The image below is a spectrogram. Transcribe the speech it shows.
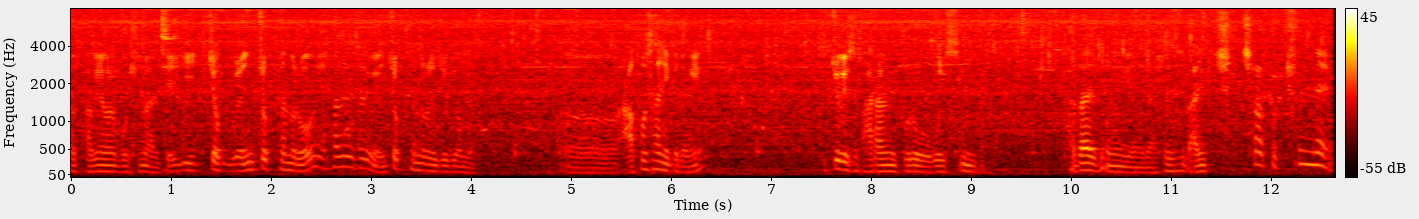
저 방향을 보시면 알지. 이쪽 왼쪽 편으로, 하늘색의 왼쪽 편으로 지금, 어, 아포산이거든요. 그쪽에서 바람이 불어오고 있습니다. 바다에서 오는 게 아니라. 그래서 많이 춥, 차갑고 춥네요.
